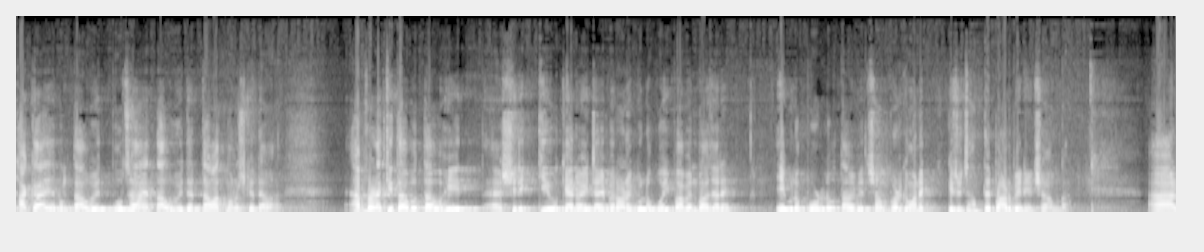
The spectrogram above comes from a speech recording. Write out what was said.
থাকা এবং তাওহিদ বোঝায় তাওহিদের দাওয়াত মানুষকে দেওয়া। আপনারা কিতাব তাওহিদ শিরিক কিও কেন এই টাইপের অনেকগুলো বই পাবেন বাজারে? এগুলো পড়লেও তাওহিদ সম্পর্কে অনেক কিছু জানতে পারবেন ইনশাআল্লাহ। আর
